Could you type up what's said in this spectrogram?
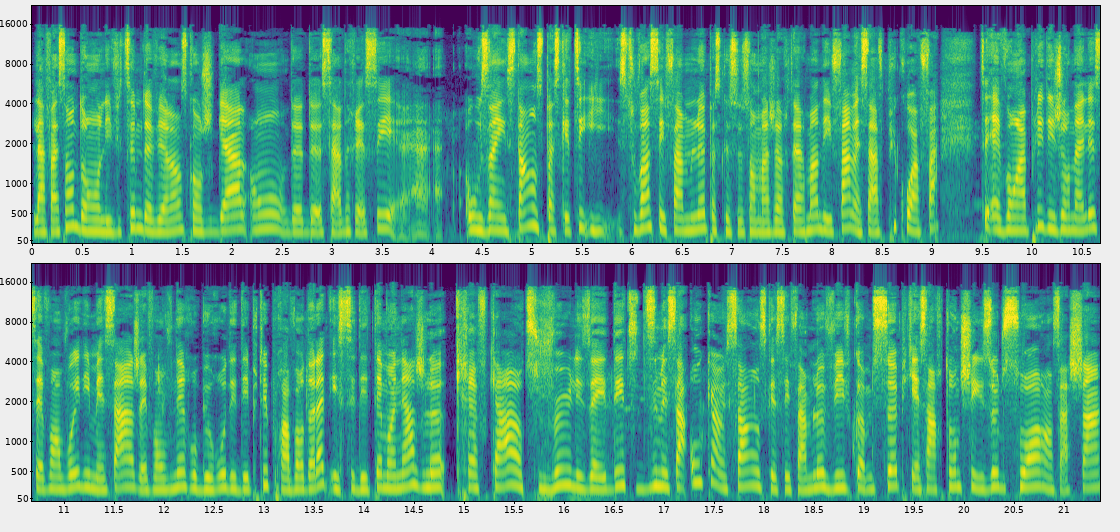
la façon dont les victimes de violences conjugales ont de, s'adresser aux instances parce que tu souvent ces femmes-là parce que ce sont majoritairement des femmes elles savent plus quoi faire. Tu sais elles vont appeler des journalistes elles vont envoyer des messages elles vont venir au bureau des députés pour avoir de l'aide. Et c'est des témoignages là crève-cœur tu veux les aider tu te dis mais ça a aucun sens que ces femmes-là vivent comme ça puis qu'elles s'en retournent chez eux le soir en sachant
